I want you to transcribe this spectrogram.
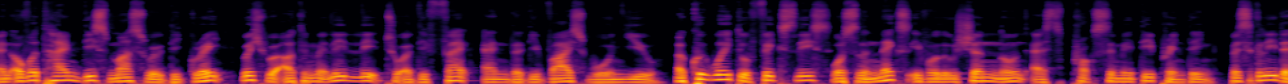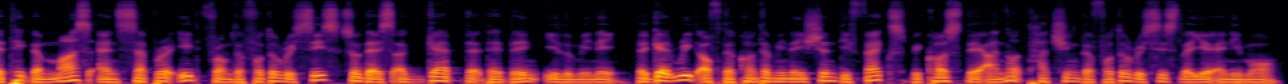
And over time, this mask will degrade, which will ultimately lead to a defect and the device won't yield. A quick way to fix this was the next evolution known as proximity printing. Basically, they take the mask and separate it from the photoresist so there's a gap that they then illuminate. They get rid of the contamination defects because they are not touching the photoresist layer anymore.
